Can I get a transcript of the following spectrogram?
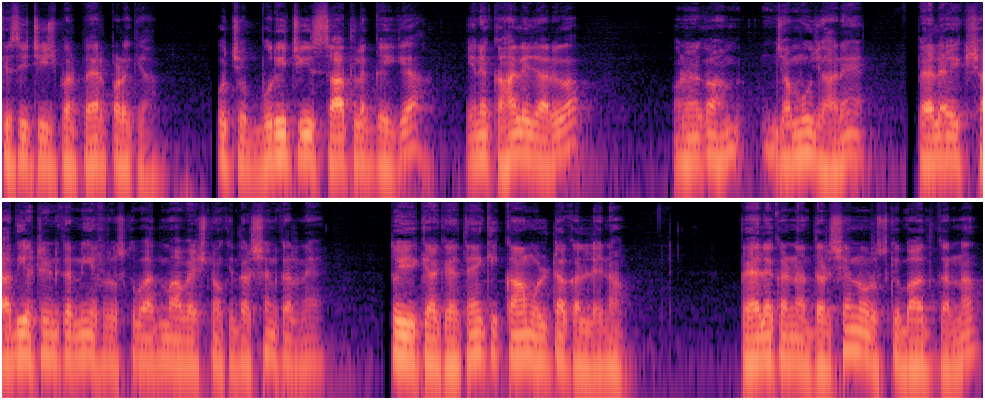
किसी चीज़ पर पैर पड़ गया? कुछ बुरी चीज़ साथ लग गई क्या? इन्हें कहाँ ले जा रहे हो आप? उन्होंने कहा, हम जम्मू जा रहे हैं। पहले एक शादी अटेंड करनी है, फिर उसके बाद माँ वैष्णो के दर्शन करने हैं। तो ये क्या कहते हैं कि काम उल्टा कर लेना। पहले करना दर्शन और उसके बाद करना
